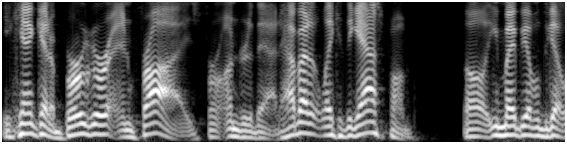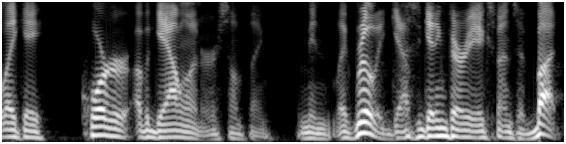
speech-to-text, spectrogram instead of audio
you can't get a burger and fries for under that. How about it like at the gas pump? Well, you might be able to get like a quarter of a gallon or something. I mean, like really, gas is getting very expensive. But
